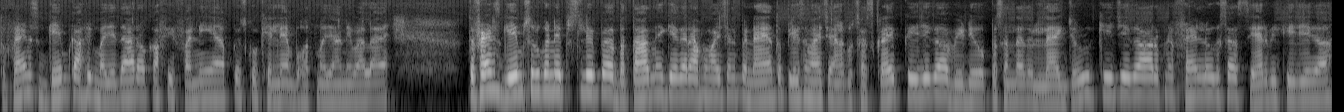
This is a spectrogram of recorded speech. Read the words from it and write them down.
तो फ्रेंड्स, गेम काफ़ी मज़ेदार और काफ़ी फ़नी है, आपको इसको खेलने में बहुत मज़ा आने वाला है। तो फ्रेंड्स, गेम शुरू करने पिछले पर बता दें कि अगर आप हमारे चैनल पर नए हैं तो प्लीज़ हमारे चैनल को सब्सक्राइब कीजिएगा, वीडियो पसंद आए तो लाइक ज़रूर कीजिएगा और अपने फ्रेंड लोगों के साथ शेयर भी कीजिएगा।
